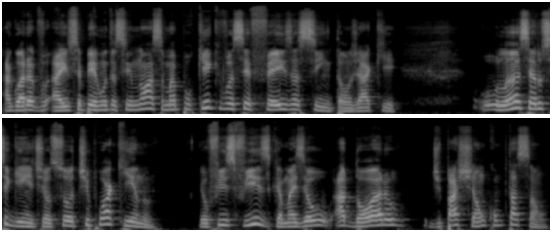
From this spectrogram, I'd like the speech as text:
Agora, aí você pergunta assim, nossa, mas por que, que você fez assim, então, já que o lance era o seguinte: eu sou tipo o Aquino. Eu fiz física, mas eu adoro de paixão computação.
